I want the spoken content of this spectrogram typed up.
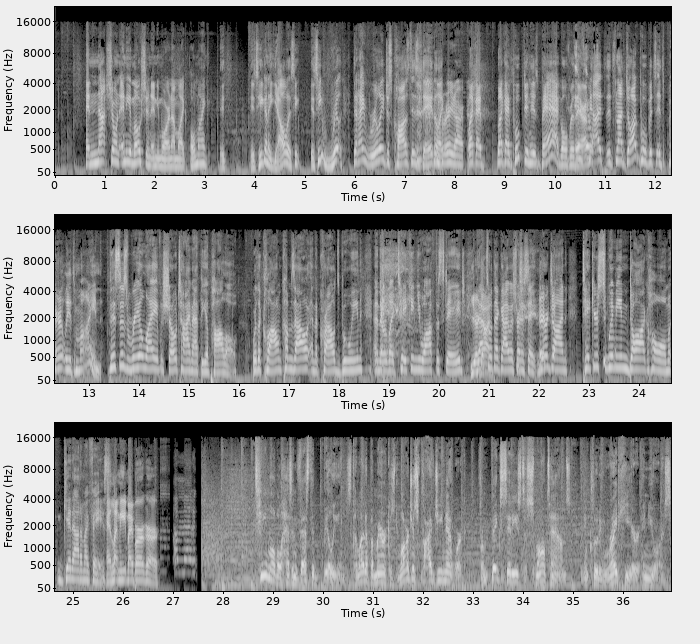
and not showing any emotion anymore. And I'm like, oh my, it, is he gonna yell? Is he? Is he really? Did I really just caused his day to like, Radar. like I. Like I pooped in his bag over there. It- I it- mean, I, it's not dog poop. It's it's apparently it's mine. This is real life showtime at the Apollo. where the clown comes out and the crowd's booing and they're like taking you off the stage. You're That's done. what that guy was trying to say. You're done. Take your swimming dog home. Get out of my face. And let me eat my burger. T-Mobile has invested billions to light up America's largest 5G network from big cities to small towns, including right here in yours.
